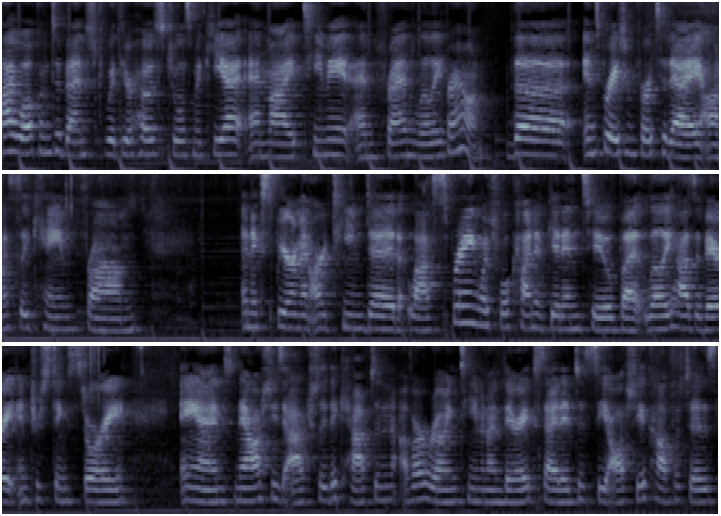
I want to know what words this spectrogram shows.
Hi, welcome to Benched with your host, Jules Makia, and my teammate and friend, Lily Brown. The inspiration for today honestly came from an experiment our team did last spring, which we'll kind of get into, but Lily has a very interesting story. And now she's actually the captain of our rowing team, and I'm very excited to see all she accomplishes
